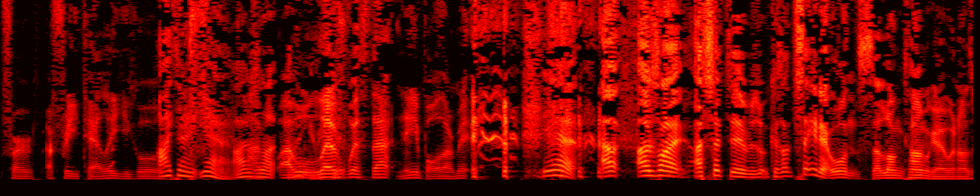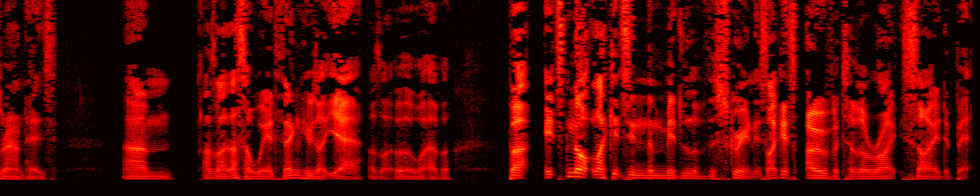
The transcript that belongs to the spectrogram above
for a free telly, you go. I don't. Yeah, I was I, like, I don't will live shit. with that. Nay bother, mate. Yeah, I, I was like, I said to him because I'd seen it once a long time ago when I was around his. Um, I was like, that's a weird thing. He was like, yeah. I was like, oh, whatever. But it's not like it's in the middle of the screen. It's like it's over to the right side a bit.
